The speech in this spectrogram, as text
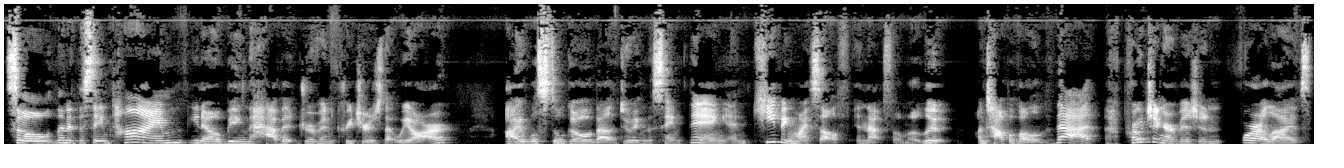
So then at the same time, you know, being the habit driven creatures that we are, I will still go about doing the same thing and keeping myself in that FOMO loop. On top of all of that, approaching our vision for our lives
